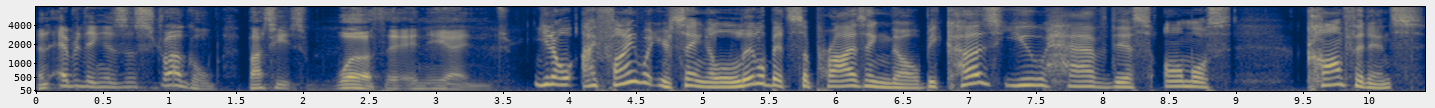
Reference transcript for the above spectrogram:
and everything is a struggle, but it's worth it in the end. You know, I find what you're saying a little bit surprising, though, because you have this almost confidence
